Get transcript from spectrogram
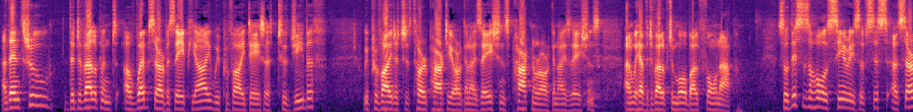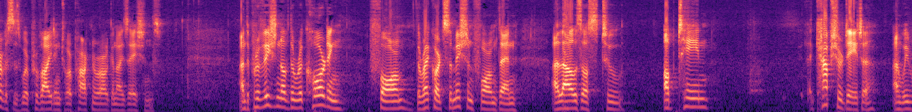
And then through the development of Web Service API, we provide data to GBIF, we provide it to third-party organizations, partner organizations, and we have developed a mobile phone app. So this is a whole series of uh, services we're providing to our partner organizations. And the provision of the recording form, the record submission form, then allows us to obtain capture data and we,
